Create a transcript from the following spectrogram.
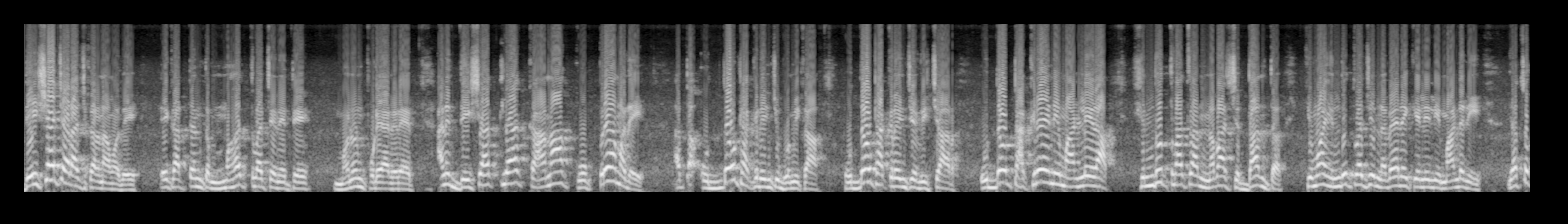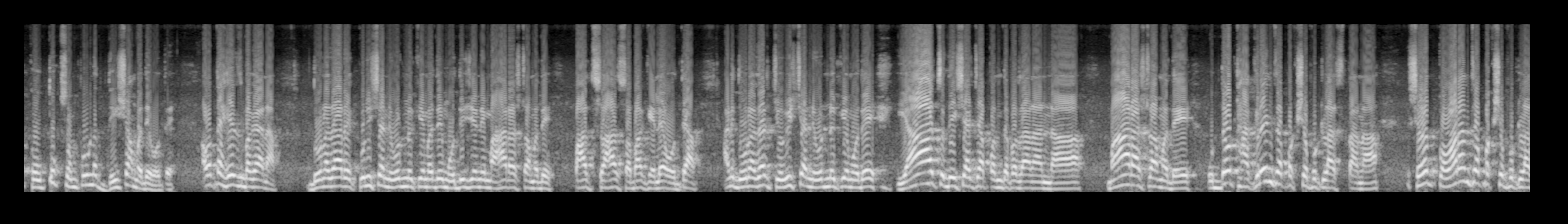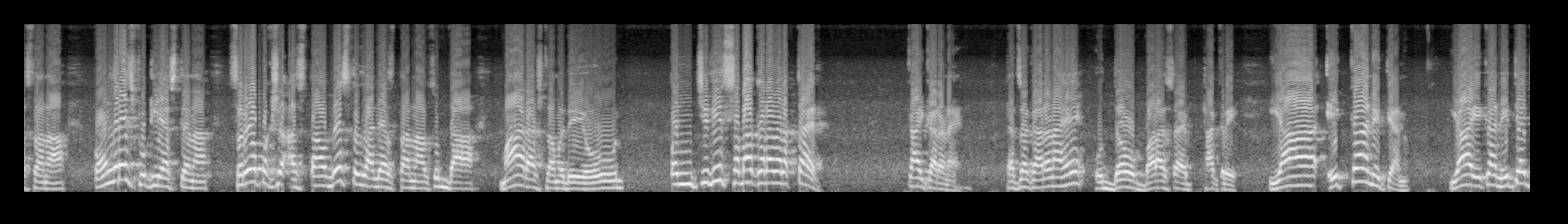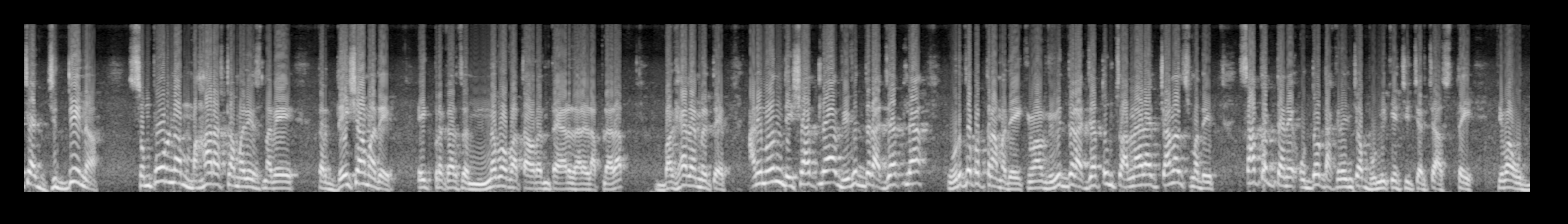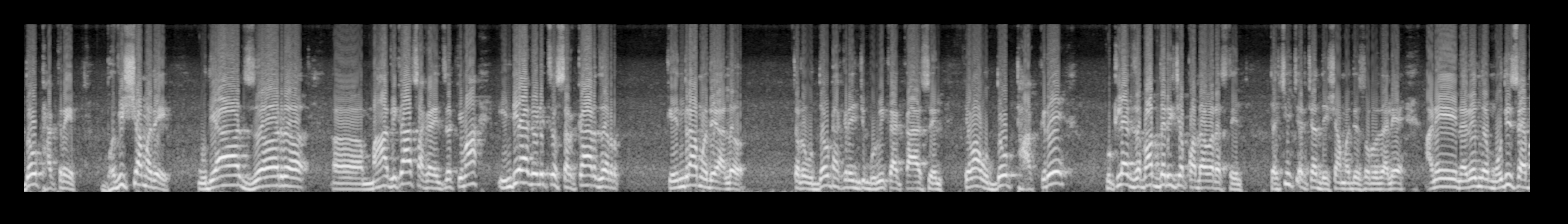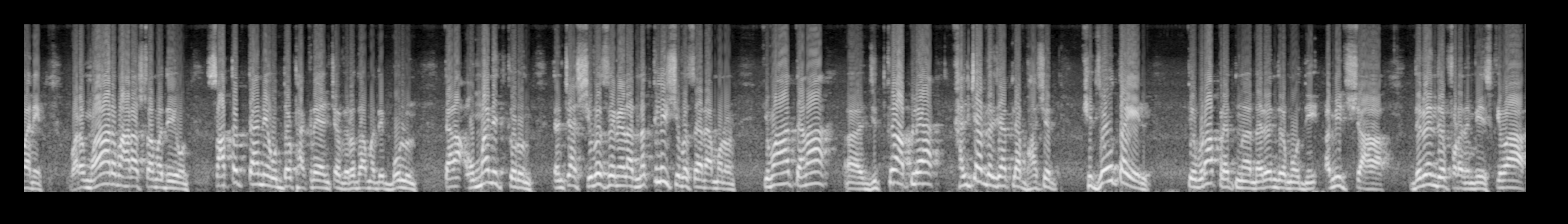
देशाच्या राजकारणामध्ये एक अत्यंत महत्त्वाचे नेते म्हणून पुढे आलेले आहेत. आणि देशातल्या कानाकोपऱ्यामध्ये आता उद्धव ठाकरेंची भूमिका उद्धव ठाकरेंचे विचार उद्धव ठाकरे यांनी मांडलेला हिंदुत्वाचा नवा सिद्धांत किंवा हिंदुत्वाची नव्याने केलेली मांडणी याचं कौतुक संपूर्ण देशामध्ये होते अहो आता हेच बघा ना दोन हजार एकोणीसच्या निवडणुकीमध्ये मोदीजींनी महाराष्ट्रामध्ये पाच सहा सभा केल्या होत्या आणि दोन हजार चोवीसच्या निवडणुकीमध्ये याच देशाच्या पंतप्रधानांना महाराष्ट्रामध्ये उद्धव ठाकरेंचा पक्ष फुटला असताना शरद पवारांचा पक्ष फुटला असताना काँग्रेस फुटली असताना सर्व पक्ष अस्ताव्यस्त झाले असताना सुद्धा महाराष्ट्रामध्ये येऊन पंचवीस सभा कराव्या लागत आहेत काय कारण आहे? त्याचं कारण आहे उद्धव बाळासाहेब ठाकरे. या एका नेत्यानं या एका नेत्याच्या जिद्दीनं संपूर्ण महाराष्ट्रामध्येच नव्हे तर देशामध्ये एक प्रकारचं नवं वातावरण तयार झालेलं आपल्याला बघायला मिळते आणि म्हणून देशातल्या विविध राज्यातल्या वृत्तपत्रामध्ये किंवा विविध राज्यातून चालणाऱ्या चॅनल्समध्ये सातत्याने उद्धव ठाकरेंच्या भूमिकेची चर्चा असते किंवा उद्धव ठाकरे भविष्यामध्ये उद्या जर महाविकास आघाडीचं किंवा इंडिया आघाडीचं सरकार जर केंद्रामध्ये आलं तर उद्धव ठाकरेंची भूमिका काय असेल? किंवा उद्धव ठाकरे कुठल्या जबाबदारीच्या पदावर असतील? त्याची चर्चा देशामध्ये सुरू झाली आहे. आणि नरेंद्र मोदी साहेबांनी वारंवार महाराष्ट्रामध्ये येऊन सातत्याने उद्धव ठाकरे यांच्या विरोधामध्ये बोलून त्यांना अवमानित करून त्यांच्या शिवसेनेला नकली शिवसेना म्हणून किंवा त्यांना जितकं आपल्या खालच्या दर्जातल्या भाषेत खिजवता येईल तेवढा प्रयत्न नरेंद्र मोदी अमित शहा देवेंद्र फडणवीस किंवा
